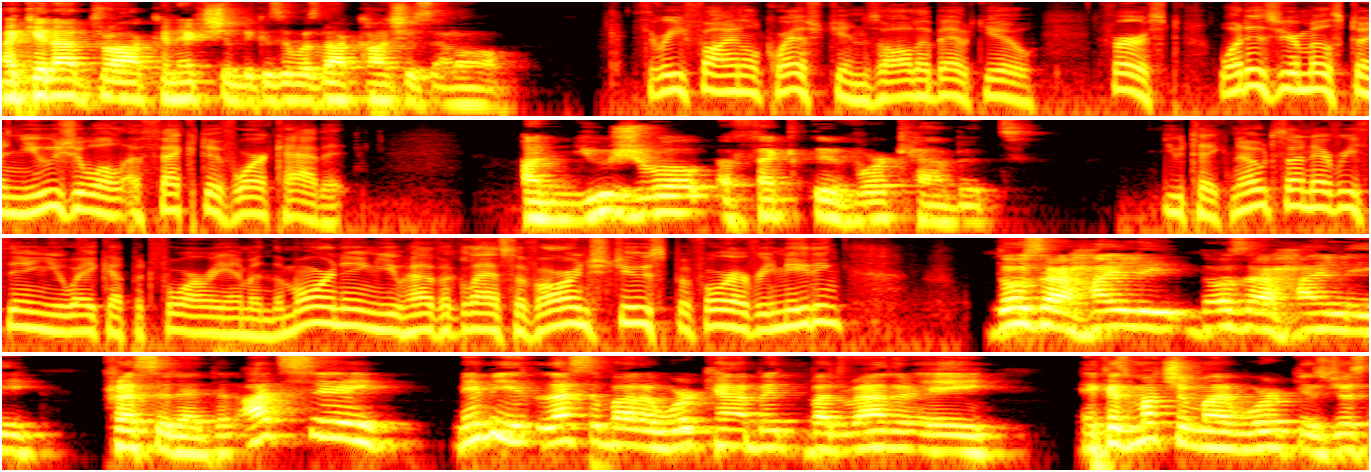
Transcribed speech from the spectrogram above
I cannot draw a connection because it was not conscious at all. Three final questions, all about you. First, what is your most unusual effective work habit? Unusual effective work habit. You take notes on everything. You wake up at 4 a.m. in the morning. You have a glass of orange juice before every meeting. Those are highly those are highly precedented. I'd say maybe less about a work habit, but rather a because much of my work is just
